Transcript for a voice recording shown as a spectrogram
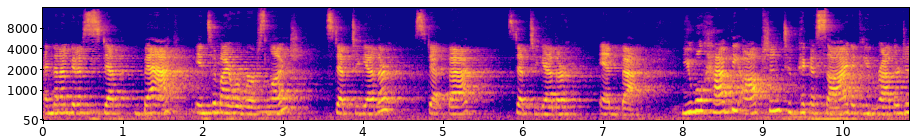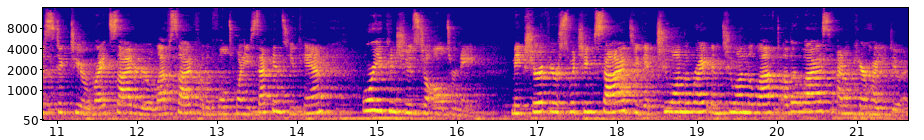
and then I'm gonna step back into my reverse lunge, step together, step back, step together, and back. You will have the option to pick a side. If you'd rather just stick to your right side or your left side for the full 20 seconds, you can, or you can choose to alternate. Make sure if you're switching sides, you get two on the right and two on the left. Otherwise, I don't care how you do it,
